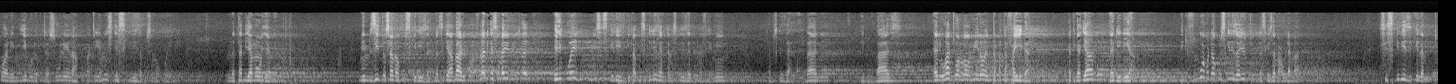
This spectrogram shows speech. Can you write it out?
kuwa ni mjibu Dr. Sule na hakupatia. Mimi sijasikiliza kusema kweli. Na tabia moja mimi. Ni mzito sana wa kusikiliza. Nasikia habari kwa fulani kasema hivi ilikuwa hivi. Mimi sisikilizi. Kitakusikiliza nitamsikiliza Ibn Uthaymeen nitamsikiliza Al-Albani Ibn Baz. Yani watu ambao mimi naona nitapata faida katika jambo la dini yangu. Nikifungua kutoka kusikiliza YouTube nasikiliza maulama. Sisikilizi kila mtu.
